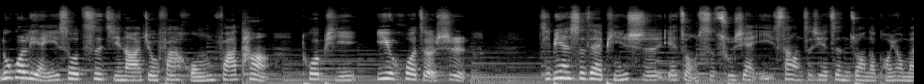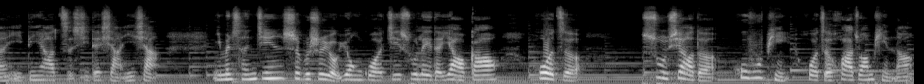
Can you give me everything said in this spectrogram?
如果脸一受刺激呢，就发红、发烫、脱皮，亦或者是，即便是在平时也总是出现以上这些症状的朋友们，一定要仔细的想一想，你们曾经是不是有用过激素类的药膏，或者速效的护肤品或者化妆品呢？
